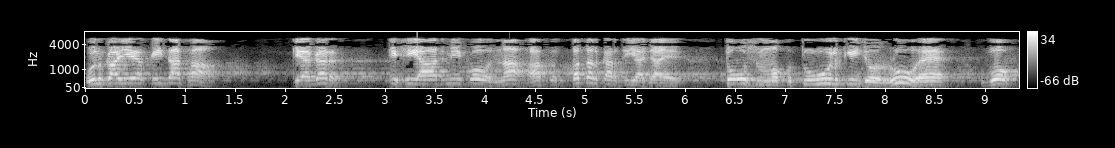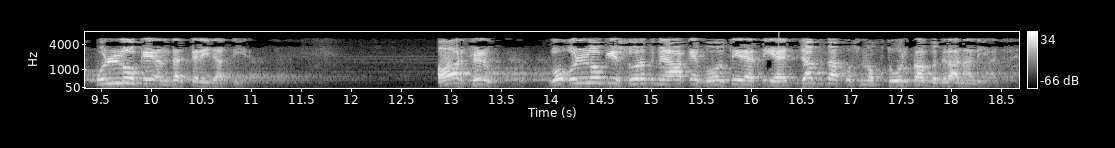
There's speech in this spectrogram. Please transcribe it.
ان کا یہ عقیدہ تھا کہ اگر کسی آدمی کو نہ حق قتل کر دیا جائے تو اس مقتول کی جو روح ہے وہ الو کے اندر چلی جاتی ہے۔ اور پھر وہ الو کی صورت میں آ کے بولتی رہتی ہے، جب تک اس مقتول کا بدلہ نہ لیا جائے۔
